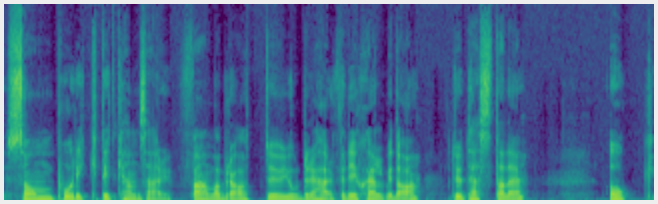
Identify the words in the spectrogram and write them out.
som på riktigt kan så här, fan vad bra att du gjorde det här för dig själv idag. Du testade. Och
